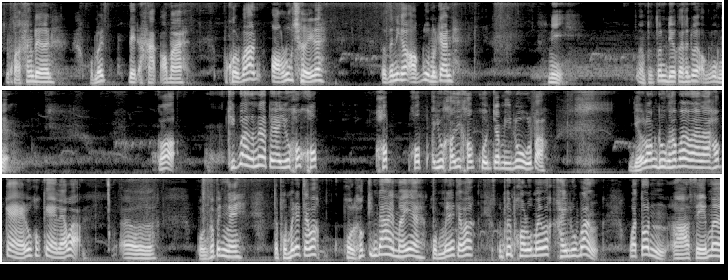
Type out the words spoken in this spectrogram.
มันขวางทางเดิน ผมไม่เด็ดหักออกมาปรากฏว่าออกลูกเฉยเลยแต่ตอนนี้ก็ออกลูกเหมือนกัน นี่ เป็นต้นเดียวกันซะด้วยออกลูกเนี่ย ก็คิดว่าน่าเป็นอายุเขาครบครบครบอายุเขาที่เขาควรจะมีลูกหรือเปล่า เดี๋ยวลองดูครับว่าเวลาเขาแก่ลูกเขาแก่แล้วอะ เออผลเขาเป็นไง แต่ผมไม่แน่ใจว่าผลเขากินได้ไหมอะ ผมไม่แน่ใจว่าเพื่อนๆพอรู้ไหมว่าใครรู้บ้าง ว่าต้นอ่าเสมา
